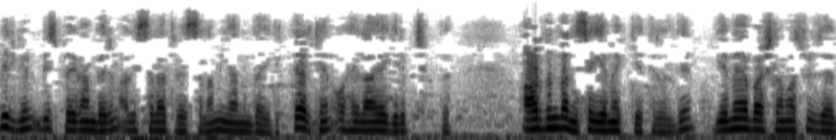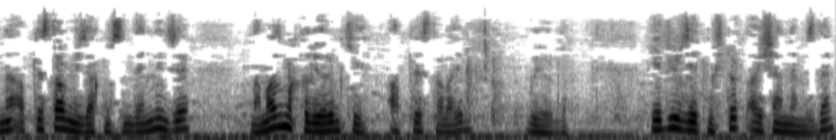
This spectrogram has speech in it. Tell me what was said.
bir gün biz peygamberin aleyhissalatü vesselamın yanındaydık derken o helaya girip çıktı. Ardından ise yemek getirildi. Yemeğe başlaması üzerine abdest almayacak mısın denilince namaz mı kılıyorum ki abdest alayım buyurdu. 774 Ayşe annemizden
